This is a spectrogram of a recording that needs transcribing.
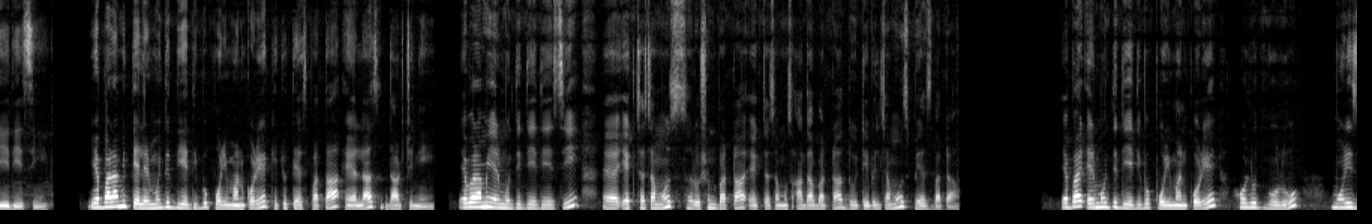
দিয়ে দিয়েছি। এবার আমি তেলের মধ্যে দিয়ে দিব পরিমাণ করে কিছু তেজপাতা, এলাচ, দারচিনি। এবার আমি এর মধ্যে দিয়ে দিয়েছি এক চা চামচ রসুন বাটা, এক চা চামচ আদা বাটা, দুই টেবিল চামচ পেঁয়াজ বাটা। এবার এর মধ্যে দিয়ে দিব পরিমাণ করে হলুদ গুঁড়ো, মরিচ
